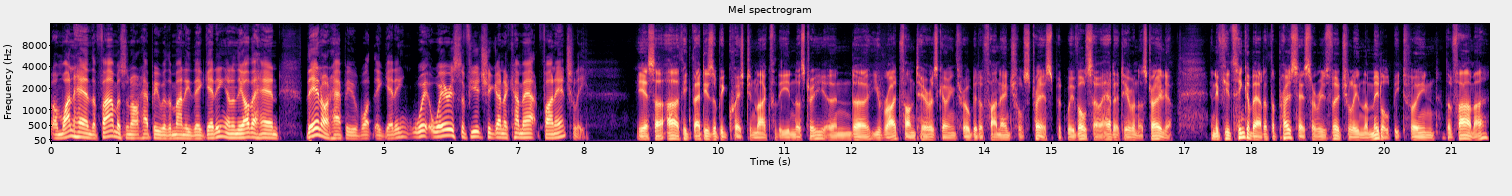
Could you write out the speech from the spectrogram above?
on one hand the farmers are not happy with the money they're getting, and on the other hand they're not happy with what they're getting. where, where is the future going to come out financially? Yes, I, I, think that is a big question mark for the industry. And uh, you're right, Fonterra is going through a bit of financial stress, but we've also had it here in Australia. And if you think about it, the processor is virtually in the middle between the farmer,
